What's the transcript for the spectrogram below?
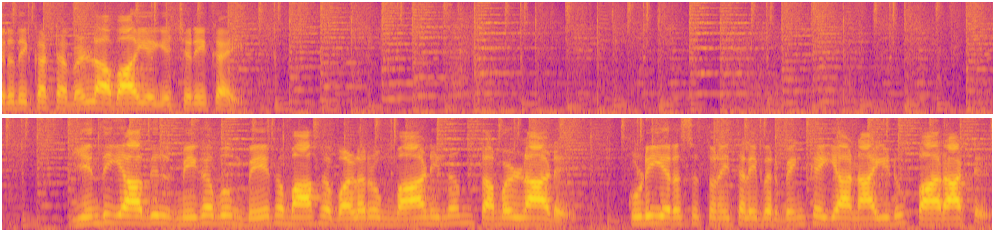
இறுதிக்கட்ட வெள்ள அபாய எச்சரிக்கை. இந்தியாவில் மிகவும் வேகமாக வளரும் மாநிலம் தமிழ்நாடு. குடியரசு துணைத் தலைவர் வெங்கையா நாயுடு பாராட்டு.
